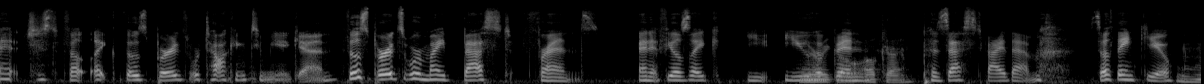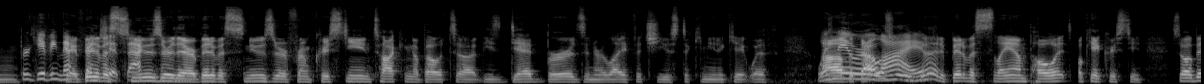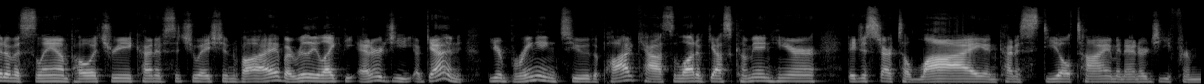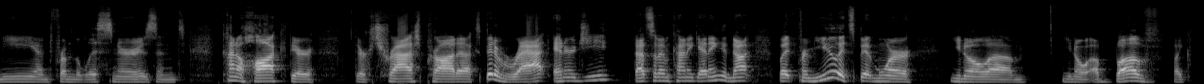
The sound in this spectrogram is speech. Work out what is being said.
And it just felt like those birds were talking to me again. Those birds were my best friends. And it feels like you you have been okay possessed by them. So thank you hmm for giving that Okay, a bit of a friendship back to snoozer there, a bit of a snoozer from Christine talking about uh, these dead birds in her life that she used to communicate with. When Uh, they but were that was really good. A bit of a slam poet. Okay, Christine. So a bit of a slam poetry kind of situation vibe. I really like the energy again you're bringing to the podcast. A lot of guests come in here, they just start to lie and kind of steal time and energy from me and from the listeners, and kind of hawk their their trash products. Bit of rat energy. That's what I'm kind of getting. Not, but from you, it's a bit more, you know, um, you know, above like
